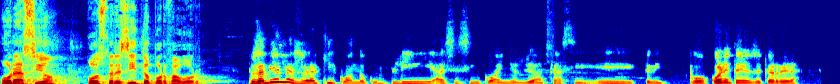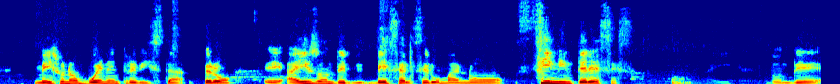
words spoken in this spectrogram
Horacio, postrecito, por favor. Pues a mí Alarraqui, cuando cumplí hace cinco años ya, casi eh, 40 años de carrera, me hizo una buena entrevista, pero eh, ahí es donde ves al ser humano sin intereses donde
